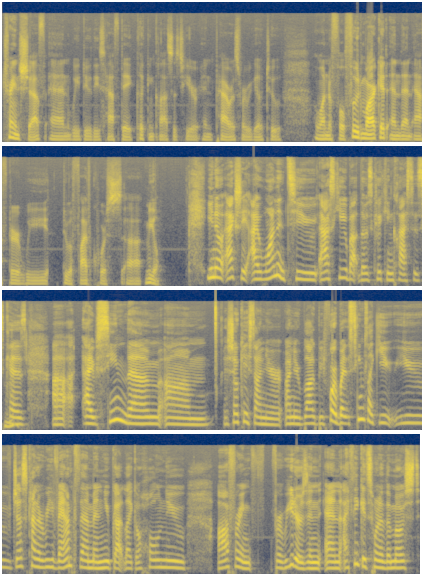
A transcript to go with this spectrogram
trained chef. And we do these half day cooking classes here in Paris where we go to wonderful food market, and then after we do a five course uh, meal. You know, actually, I wanted to ask you about those cooking classes because mm-hmm. uh, I've seen them um, showcased on your on your blog before, but it seems like you you just kind of revamped them and you've got like a whole new offering f- for readers, and and I think it's one of the most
